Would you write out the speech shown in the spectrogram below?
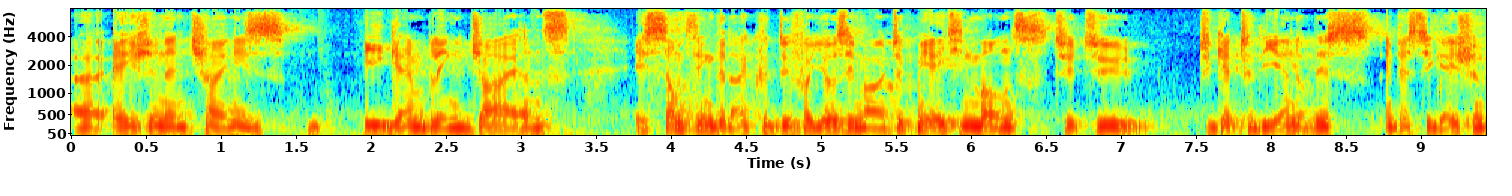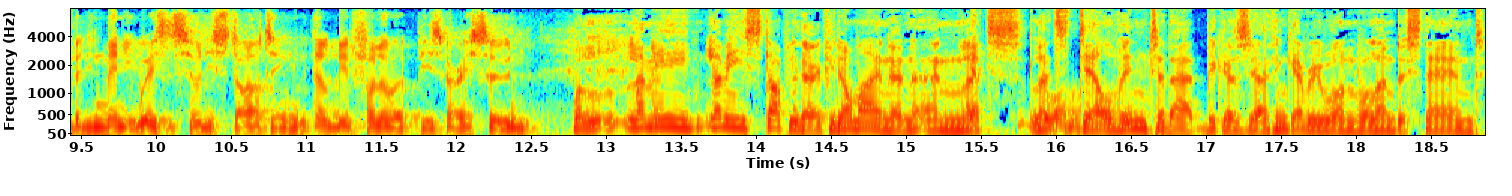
uh, Asian and Chinese e-gambling giants is something that I could do for Josimar. It took me 18 months to to to get to the end of this investigation, but in many ways it's only starting. There'll be a follow-up piece very soon. Well, let me let me stop you there if you don't mind, and, and let's yeah. let's delve into that because I think everyone will understand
